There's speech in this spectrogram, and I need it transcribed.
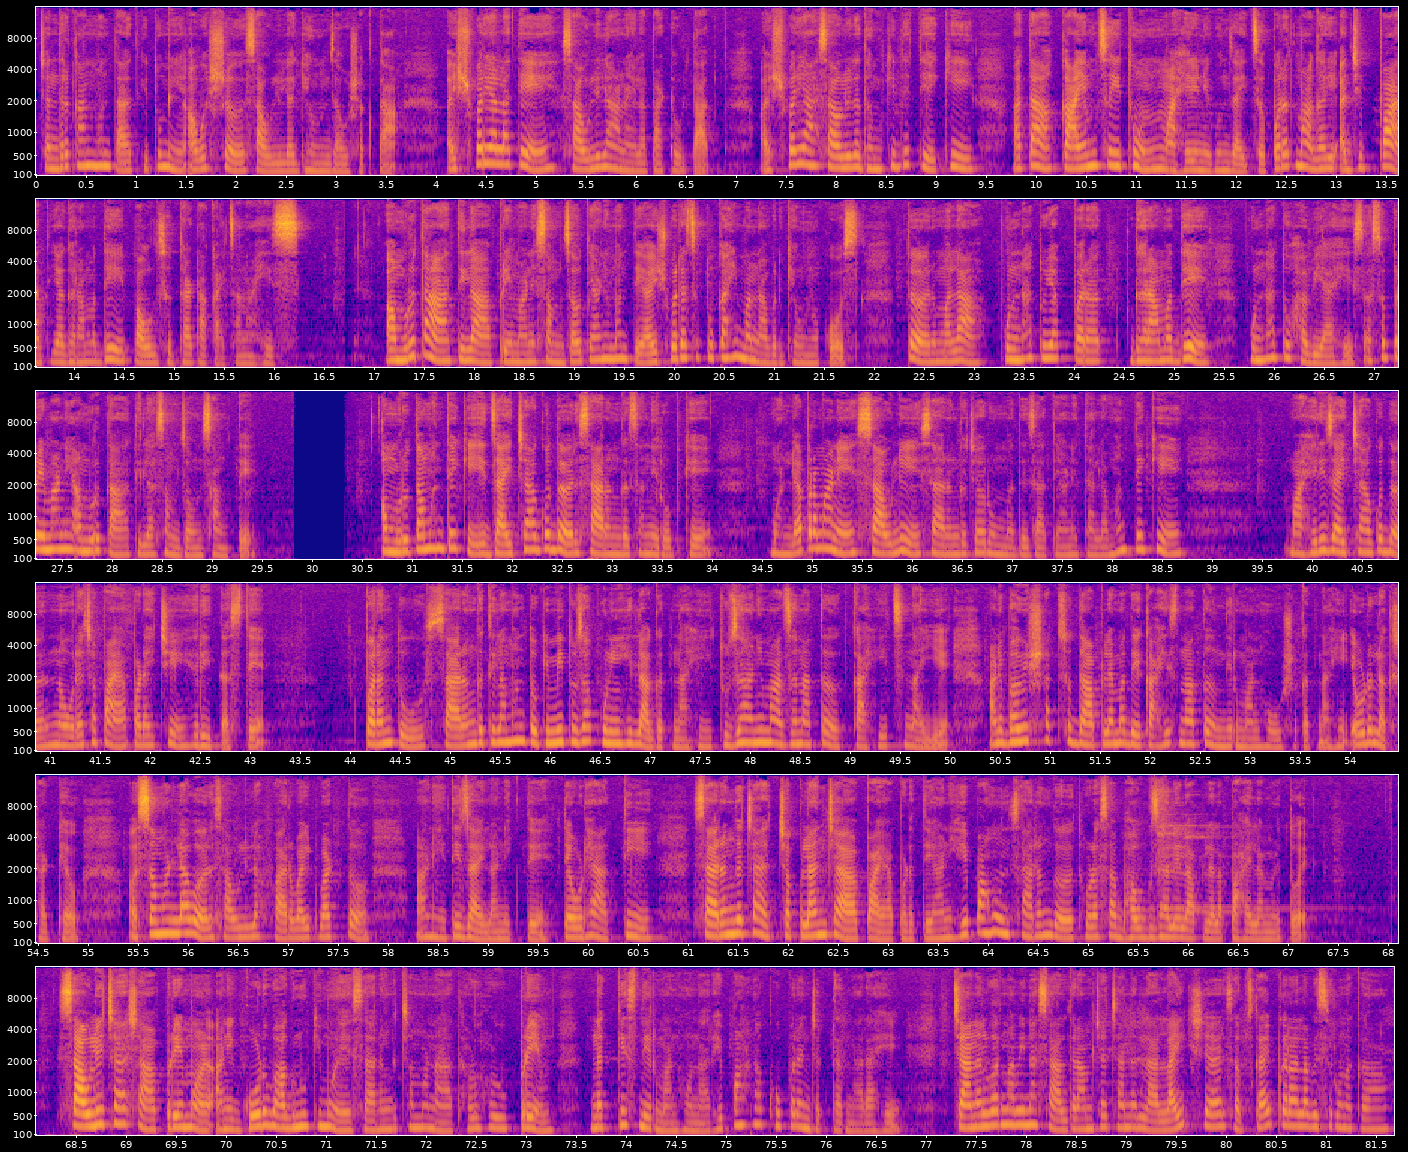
चंद्रकांत म्हणतात की तुम्ही अवश्य सावलीला घेऊन जाऊ शकता. ऐश्वर्याला ते सावलीला आणायला पाठवतात. ऐश्वर्या सावलीला धमकी देते की आता कायमचं इथून माहेरी निघून जायचं. परत माघारी अजिबात या घरामध्ये पाऊलसुद्धा टाकायचा नाहीस. अमृता तिला प्रेमाने समजावते आणि म्हणते ऐश्वर्याचं तू काही मनावर घेऊ नकोस. तर मला पुन्हा तू या परत घरामध्ये पुन्हा तू हवी आहेस. असं प्रेमाने अमृता तिला समजावून सांगते. अमृता म्हणते की जायच्या अगोदर सारंगचा निरोप घे. म्हणल्याप्रमाणे सावली सारंगच्या रूममध्ये जाते आणि त्याला म्हणते की माहेरी जायच्या अगोदर नवऱ्याच्या पाया पडायची रीत असते. परंतु सारंग तिला म्हणतो की मी तुझा कुणीही लागत नाही. तुझं आणि माझं नातं काहीच नाही आहे आणि भविष्यातसुद्धा आपल्यामध्ये काहीच नातं निर्माण होऊ शकत नाही. एवढं लक्षात ठेव. असं म्हणल्यावर सावलीला फार वाईट वाटतं. आणि ती जायला निघते. तेवढ्यात ती सारंगच्या चपलांच्या पाया पडते आणि हे पाहून सारंग थोडासा भाऊक झालेला आपल्याला पाहायला मिळतोय. सावलीच्या अशा प्रेमळ आणि गोड वागणुकीमुळे सारंगच्या मनात हळूहळू प्रेम नक्कीच निर्माण होणार हे पाहणं खूप रंजक ठरणार आहे. चॅनलवर नवीन असाल तर आमच्या चॅनलला लाईक शेअर सबस्क्राईब करायला विसरू नका.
